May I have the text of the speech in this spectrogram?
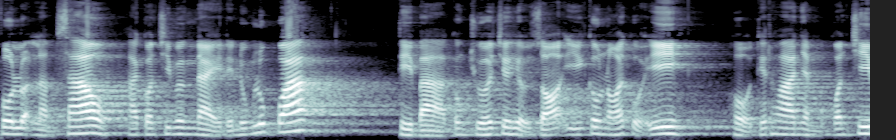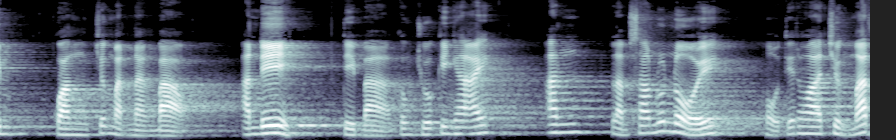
Vô luận làm sao, Hai con chim ưng này đến đúng lúc quá. Tỷ bà công chúa chưa hiểu rõ ý câu nói của y. Hổ thiết hoa nhận một con chim, Quăng trước mặt nàng bảo, Ăn đi. Tỷ bà công chúa kinh hãi, Ăn? Làm sao nuốt nổi? Hổ thiết hoa trừng mắt,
